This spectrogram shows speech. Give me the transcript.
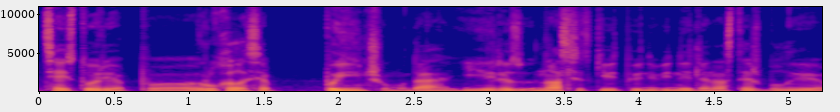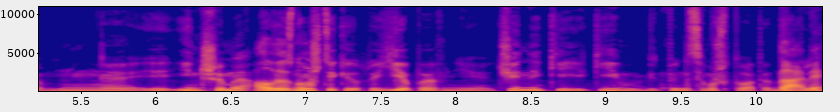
ця історія б е, рухалася по-іншому. Да? І наслідки відповідно війни для нас теж були е, іншими. Але знову ж таки, тобто є певні чинники, які відповідно це можуть впливати. Далі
